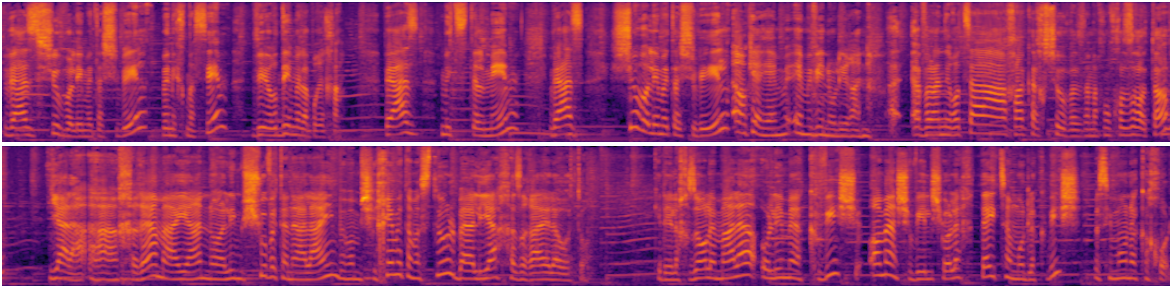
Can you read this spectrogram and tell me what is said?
ואז שוב עולים את השביל, ונכנסים, ויורדים אל הבריכה. ואז מצטלמים, ואז שוב עולים את השביל. אוקיי, הם, הם הבינו לירן. אבל אני רוצה אחר כך שוב, אז אנחנו חוזרות, טוב? יאללה, אחרי המעיין נועלים שוב את הנעליים וממשיכים את המסלול בעלייה חזרה אל האוטו. כדי לחזור למעלה, עולים מהכביש או מהשביל שהולך די צמוד לכביש, בסימון הכחול.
